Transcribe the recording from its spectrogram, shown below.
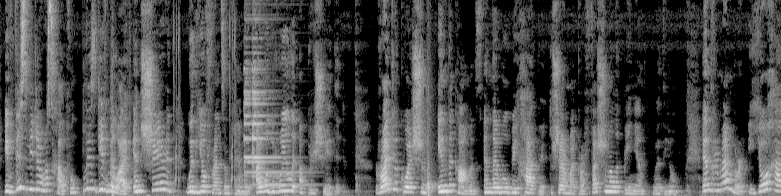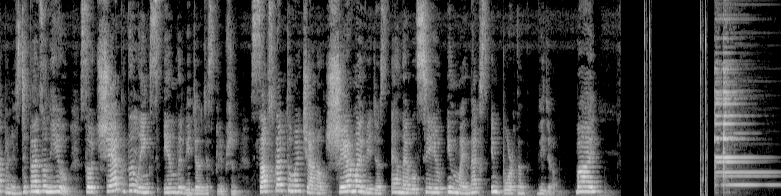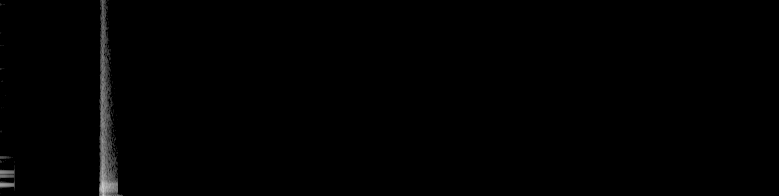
If this video was helpful, please give me like and share it with your friends and family. I would really appreciate it. Write your question in the comments and I will be happy to share my professional opinion with you. And remember, your happiness depends on you, so check the links in the video description. Subscribe to my channel, share my videos, and I will see you in my next important video. Bye!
